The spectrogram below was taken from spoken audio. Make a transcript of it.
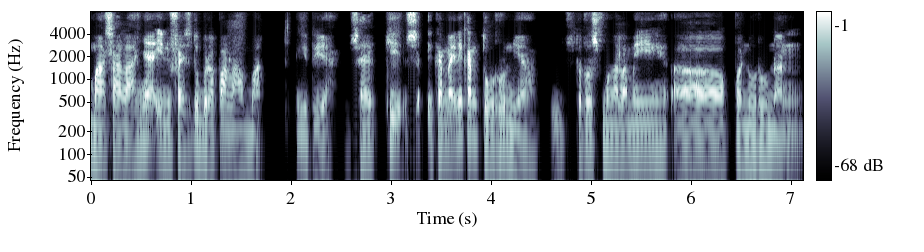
Masalahnya invest itu berapa lama gitu ya. Saya karena ini kan turun ya, terus mengalami uh, penurunan.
